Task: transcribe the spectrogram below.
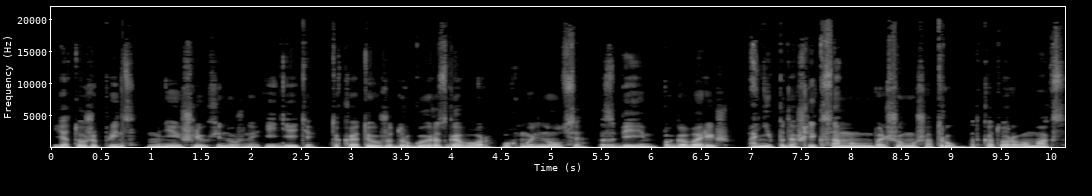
Я тоже принц. Мне и шлюхи нужны, и дети». «Так это уже другой разговор», – ухмыльнулся. «С Беем поговоришь». Они подошли к самому большому шатру, от которого Макс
